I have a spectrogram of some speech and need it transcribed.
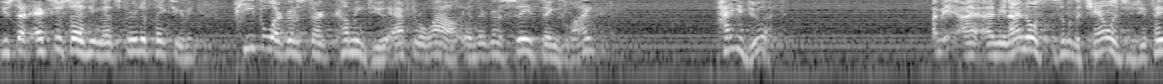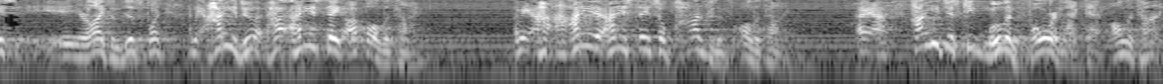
you start exercising that spirit of thanksgiving, people are going to start coming to you after a while and they're going to say things like, How do you do it? I mean, I, I mean, I know some of the challenges you face in your life and disappointment. I mean, how do you do it? How, how do you stay up all the time? I mean, how, how, do you how do you stay so positive all the time? I, I, how do you just keep moving forward like that all the time?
